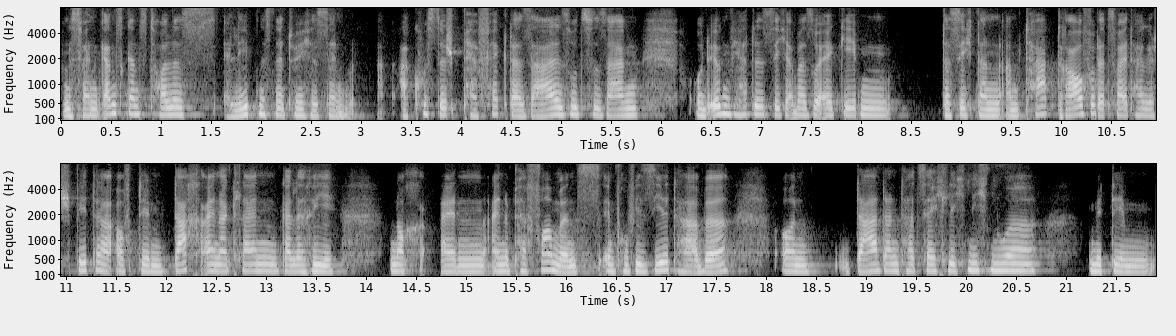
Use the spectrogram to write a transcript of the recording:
Und es war ein ganz, ganz tolles Erlebnis natürlich. Es ist ein akustisch perfekter Saal sozusagen. Und irgendwie hatte es sich aber so ergeben, dass ich dann am Tag drauf oder zwei Tage später auf dem Dach einer kleinen Galerie noch ein, eine Performance improvisiert habe und da dann tatsächlich nicht nur mit dem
